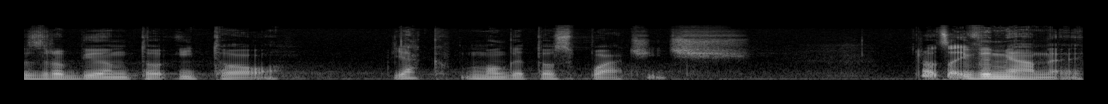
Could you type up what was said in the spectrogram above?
zrobiłem to i to. Jak mogę to spłacić? Rodzaj wymiany.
